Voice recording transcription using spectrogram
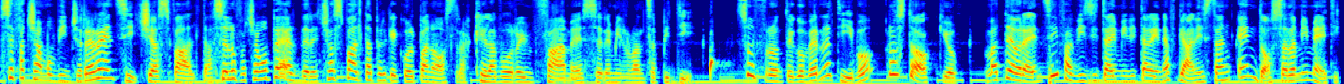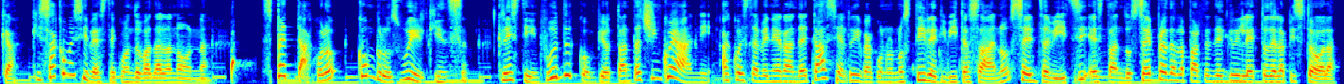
se facciamo vincere Renzi ci asfalta, se lo facciamo perdere ci asfalta perché è colpa nostra, che lavoro infame essere minoranza PD. Sul fronte governativo, Rostocchio. Matteo Renzi fa visita ai militari in Afghanistan e indossa la mimetica. Chissà come si veste quando va dalla nonna. Spettacolo con Bruce Wilkins. Clint Eastwood compie 85 anni. A questa veneranda età si arriva con uno stile di vita sano, senza vizi e stando sempre dalla parte del grilletto della pistola.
